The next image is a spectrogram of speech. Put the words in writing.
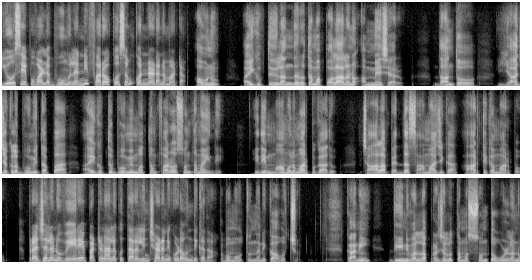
యోసేపు వాళ్ళ భూములన్నీ ఫరో కోసం కొన్నాడనమాట. అవును ఐగుప్తీయులందరూ తమ పొలాలను అమ్మేశారు. దాంతో యాజకుల భూమి తప్ప ఐగుప్తు భూమి మొత్తం ఫరో సొంతమైంది. ఇది మామూలు మార్పు కాదు చాలా పెద్ద సామాజిక ఆర్థిక మార్పు. ప్రజలను వేరే పట్టణాలకు తరలించాడని కూడా ఉంది కదా. సులభమవుతుందని కావచ్చు. కాని దీనివల్ల ప్రజలు తమ సొంత ఊళ్ళను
